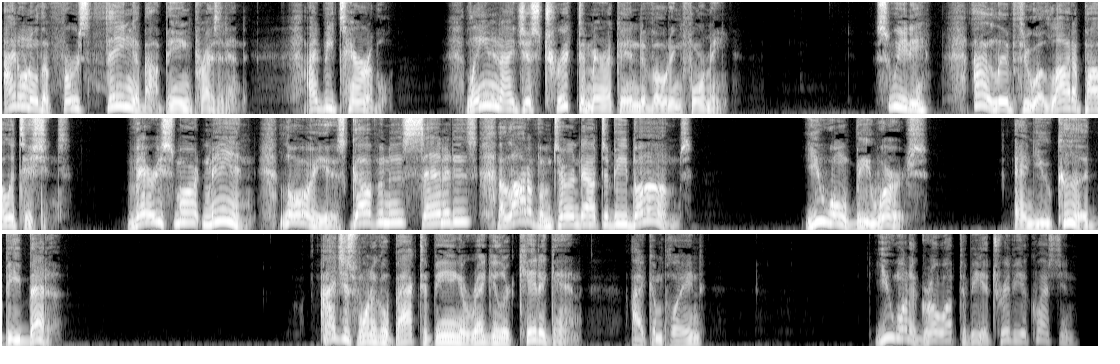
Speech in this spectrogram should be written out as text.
I don't know the first thing about being president. I'd be terrible. Lane and I just tricked America into voting for me. Sweetie, I lived through a lot of politicians. Very smart men, lawyers, governors, senators, a lot of them turned out to be bums. You won't be worse, and you could be better. I just want to go back to being a regular kid again, I complained. You want to grow up to be a trivia question?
